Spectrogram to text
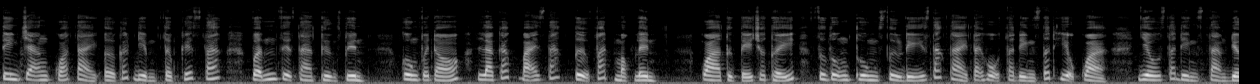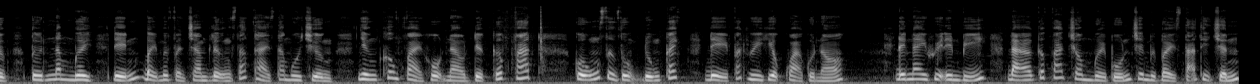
tình trạng quá tải ở các điểm tập kết rác vẫn diễn ra thường xuyên. Cùng với đó là các bãi rác tự phát mọc lên, qua thực tế cho thấy, sử dụng thùng xử lý rác thải tại hộ gia đình rất hiệu quả. Nhiều gia đình giảm được từ 50 đến 70% lượng rác thải ra môi trường, nhưng không phải hộ nào được cấp phát, cũng sử dụng đúng cách để phát huy hiệu quả của nó. Đến nay, huyện Yên Bí đã cấp phát cho 14 trên 17 xã thị trấn,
